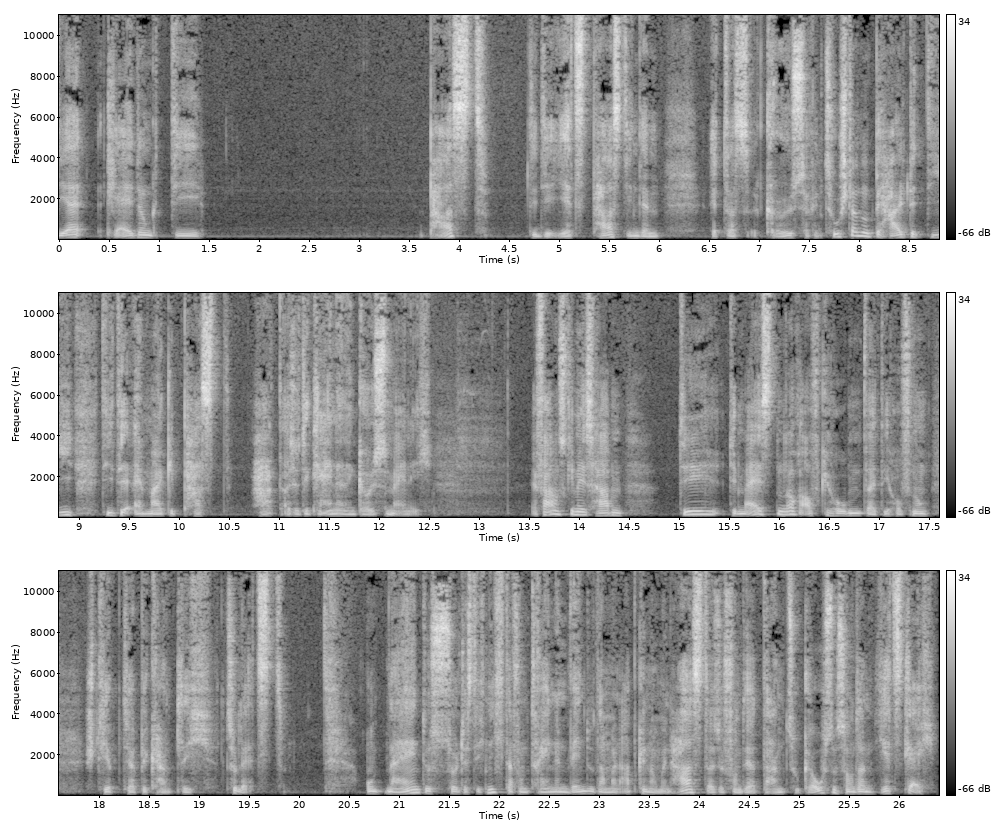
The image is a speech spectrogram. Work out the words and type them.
der Kleidung, die passt, die dir jetzt passt, in dem etwas größeren Zustand und behalte die, die dir einmal gepasst hat. Also die kleineren Größen meine ich. Erfahrungsgemäß haben die, die meisten noch aufgehoben, weil die Hoffnung stirbt ja bekanntlich zuletzt. Und nein, du solltest dich nicht davon trennen, wenn du dann mal abgenommen hast, also von der dann zu großen, sondern jetzt gleich.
